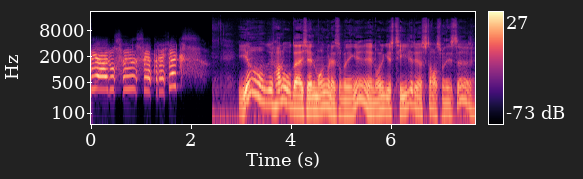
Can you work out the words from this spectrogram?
Det er hos eh, Setre Kjeks. Ja, du, hallo, det er Kjell Mangle som ringer. Norges tidligere statsminister.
